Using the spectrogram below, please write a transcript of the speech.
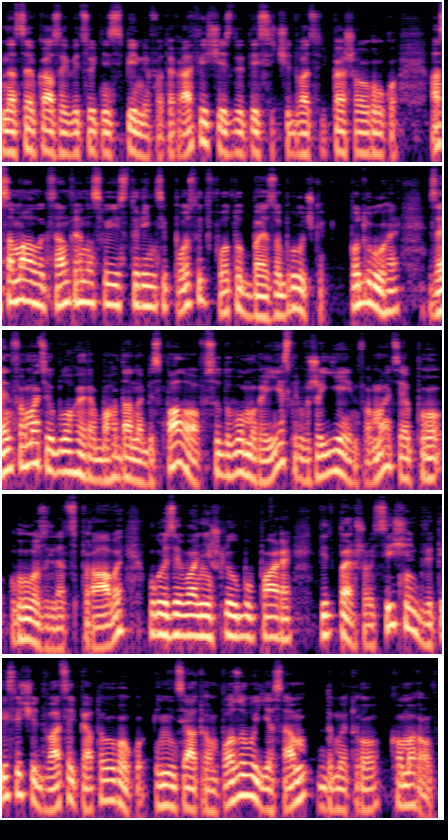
На це вказує відсутність спільних фотографій ще з 2021 року. А сама Олександра на своїй сторінці постить фото без обручки. По-друге, за інформацією блогера Богдана Біспалова, в судовому реєстрі вже є інформація про розгляд справи у розірванні шлюбу пари від 1 січня 2025 року. Ініціатором позову є сам Дмитро Комаров.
